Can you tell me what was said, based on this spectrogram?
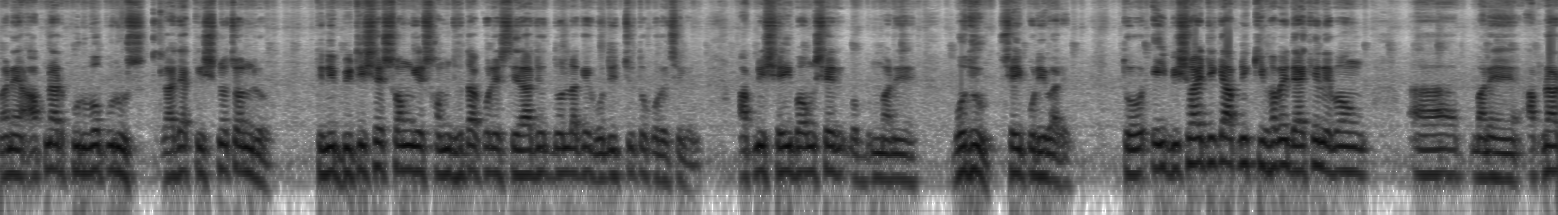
মানে আপনার পূর্বপুরুষ রাজা কৃষ্ণচন্দ্র, তিনি ব্রিটিশের সঙ্গে সমঝোতা করে সিরাজউদ্দৌলাকে গদিচ্যুত করেছিলেন। আপনি সেই বংশের মানে বধূ, সেই পরিবারের। তো এই বিষয়টিকে আপনি কীভাবে দেখেন এবং মানে আপনার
